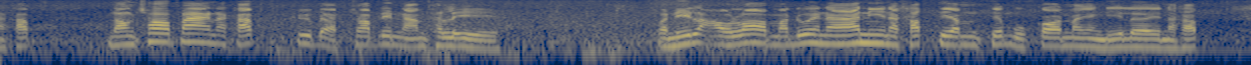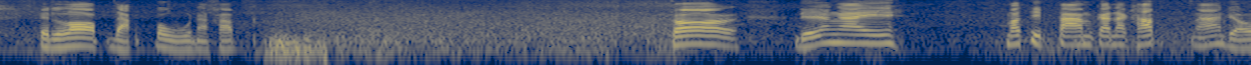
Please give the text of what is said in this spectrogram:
นะครับ น้องชอบมากนะครับ คือแบบชอบเล่นน้ำทะเล วันนี้เราเอารอบมาด้วยนะนี่นะครับ เตรียมเตรียมอุปกรณ์มาอย่างดีเลยนะครับ เป็นรอบดักปูนะครับ ก็เดี๋ยวยังไงมาติดตามกันนะครับนะ เดี๋ยว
